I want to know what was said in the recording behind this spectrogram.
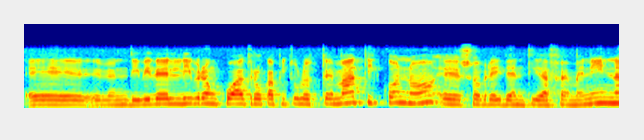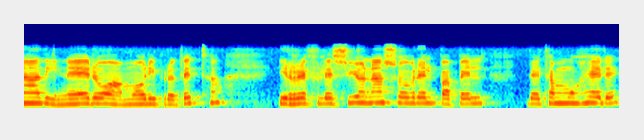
Eh, divide el libro en cuatro capítulos temáticos ¿no? Eh, sobre identidad femenina, dinero, amor y protesta, y reflexiona sobre el papel de estas mujeres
